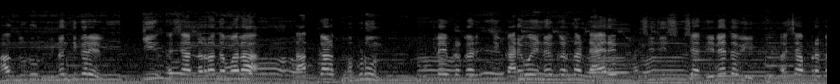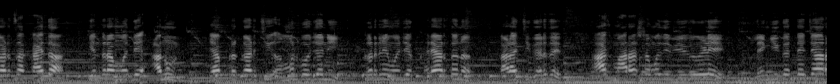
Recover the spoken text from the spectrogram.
हात जोडून विनंती करेल की अशा नराधमाला तात्काळ पकडून कुठल्याही प्रकारची कार्यवाही न करता डायरेक्ट फाशीची शिक्षा देण्यात यावी अशा प्रकारचा कायदा केंद्रामध्ये आणून त्या प्रकारची अंमलबजावणी करणे म्हणजे खऱ्या अर्थानं काळाची गरज आहे. आज महाराष्ट्रामध्ये वेगवेगळे लैंगिक अत्याचार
